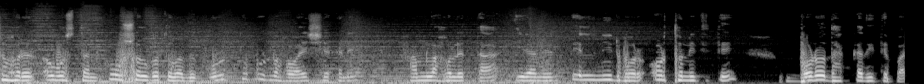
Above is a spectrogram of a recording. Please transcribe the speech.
শহরের অবস্থান কৌশলগতভাবে গুরুত্বপূর্ণ হওয়ায় সেখানে হামলা হলে তা ইরানের তেল নির্ভর অর্থনীতিতে বড় ধাক্কা দিতে পারে।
